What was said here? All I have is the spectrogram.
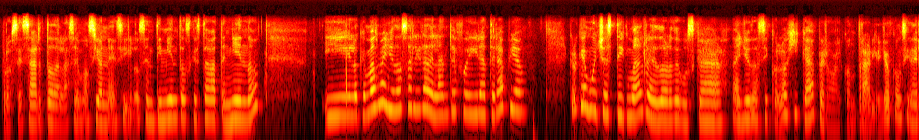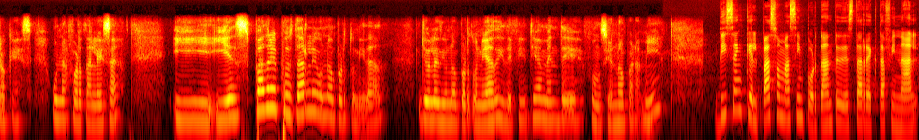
procesar todas las emociones y los sentimientos que estaba teniendo. Y lo que más me ayudó a salir adelante fue ir a terapia. Creo que hay mucho estigma alrededor de buscar ayuda psicológica, pero al contrario, yo considero que es una fortaleza y, y es padre pues darle una oportunidad. Yo le di una oportunidad y definitivamente funcionó para mí. Dicen que el paso más importante de esta recta final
